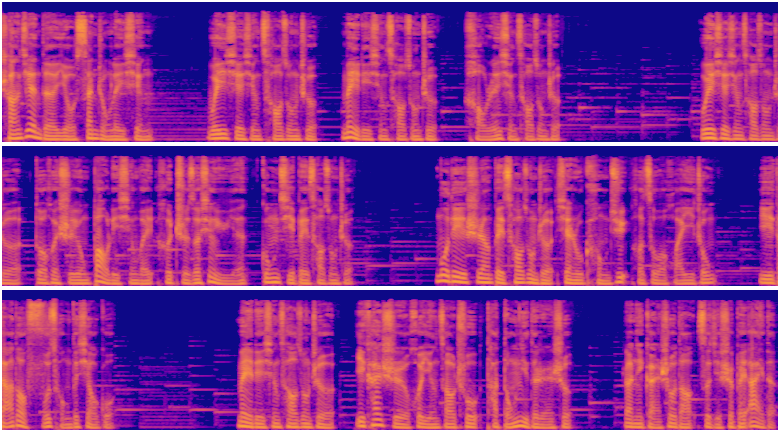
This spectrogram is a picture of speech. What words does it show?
常见的有三种类型：威胁型操纵者、魅力型操纵者、好人型操纵者。威胁型操纵者多会使用暴力行为和指责性语言攻击被操纵者。目的是让被操纵者陷入恐惧和自我怀疑中，以达到服从的效果。魅力型操纵者一开始会营造出他懂你的人设，让你感受到自己是被爱的。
